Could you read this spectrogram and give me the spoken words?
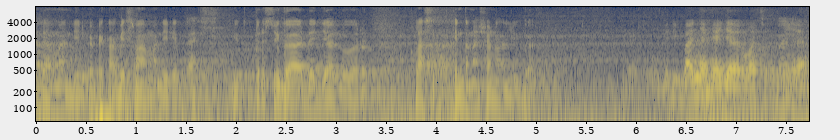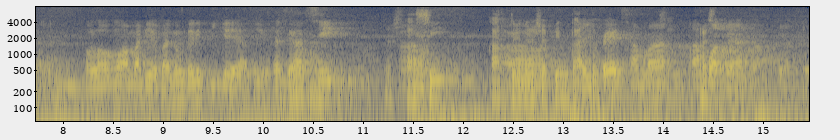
Ada mandiri PPKB sama mandiri tes. Gitu. Terus juga ada jalur kelas internasional juga. Jadi banyak ya jalur masuknya. Banyak. ya. Kalau Muhammadiyah Bandung dari tiga ya, prestasi, prestasi kartu eh, Indonesia Pintar tuh KIP sama rapot ya. Oke, oke, oke.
